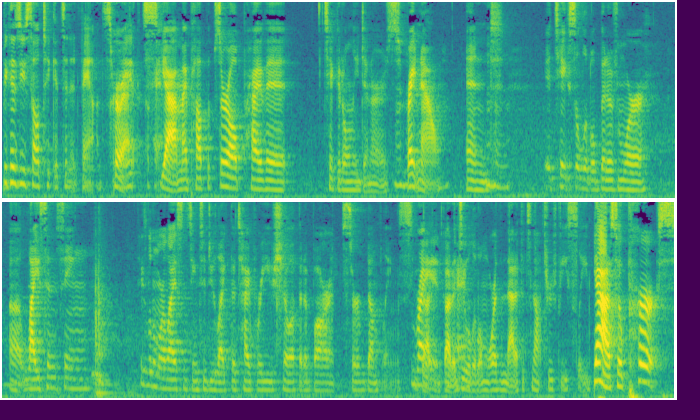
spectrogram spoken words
Because you sell tickets in advance, Correct. right? Okay. Yeah, my pop ups are all private, ticket only dinners Mm-hmm. right now. And it takes a little bit of more uh, licensing. Takes a little more licensing to do like the type where you show up at a bar and serve dumplings. You Right, got to okay. do a little more than that if it's not through Feastly. Yeah. So perks,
